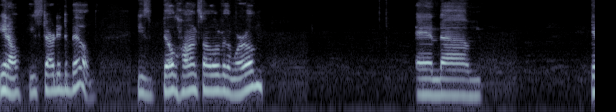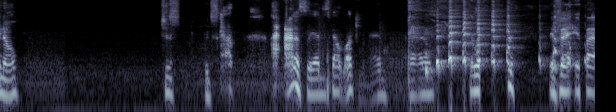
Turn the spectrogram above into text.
you know, he started to build. He's built haunts all over the world, and um, you know, just we just got. I, honestly, I just got lucky, man. I, I don't. if I if I,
